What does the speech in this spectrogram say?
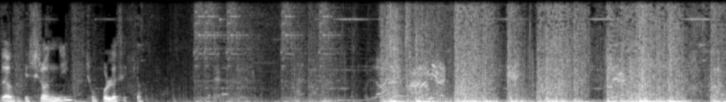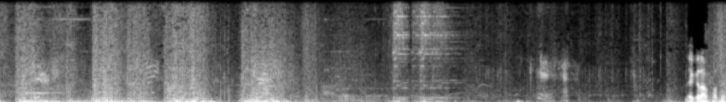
내가 그렇게 싫었니? 존벌레 새끼야? 4그람 파세요.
